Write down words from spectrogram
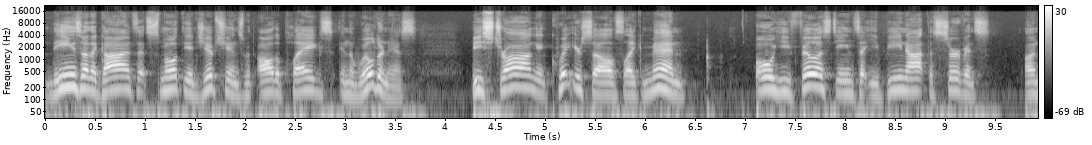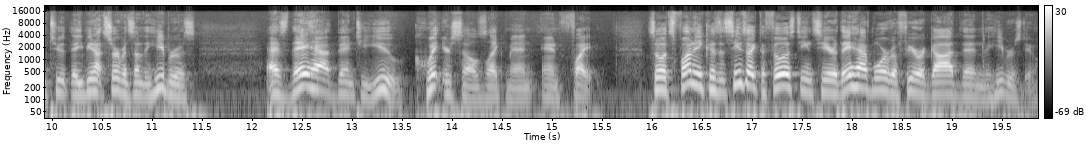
These are the gods that smote the Egyptians with all the plagues in the wilderness. Be strong and quit yourselves like men, O ye Philistines, that ye be not the servants unto that ye be not servants unto the Hebrews, as they have been to you. Quit yourselves like men and fight. So it's funny because it seems like the Philistines here they have more of a fear of God than the Hebrews do.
